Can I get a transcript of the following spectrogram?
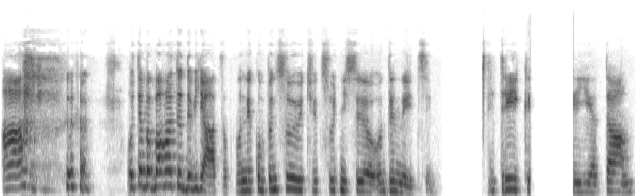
А у тебе багато дев'яток, вони компенсують відсутність е, одиниці. І трійки є там.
